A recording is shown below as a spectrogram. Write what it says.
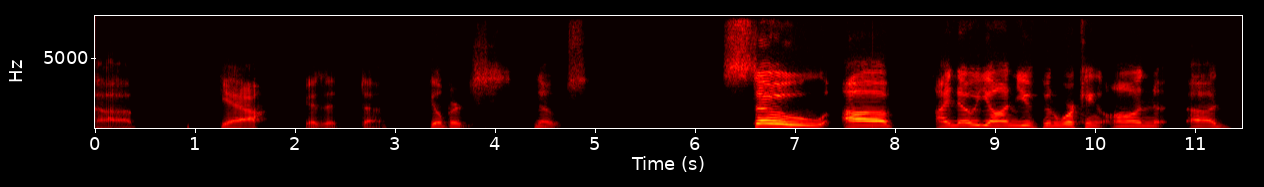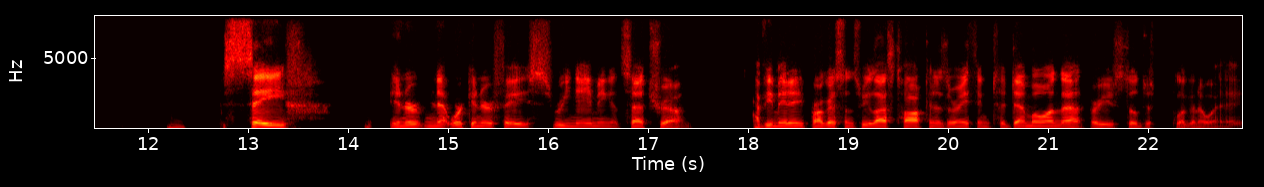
uh, yeah, is it uh, Gilbert's notes? So, uh, I know Jan, you've been working on uh, safe inter network interface renaming, etc. Have you made any progress since we last talked? And is there anything to demo on that, or are you still just plugging away?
